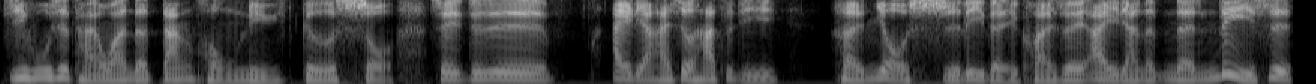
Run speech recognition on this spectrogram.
几乎是。台湾的当红女歌手，所以就是艾怡良还是有她自己很有实力的一块，所以艾怡良的能力是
